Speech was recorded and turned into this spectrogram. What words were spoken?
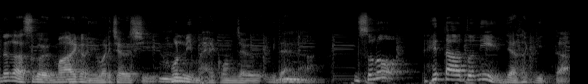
だからすごい周りからも言われちゃうし、うん。本人もへこんじゃうみたいな、その経た後にじゃあさっき言った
